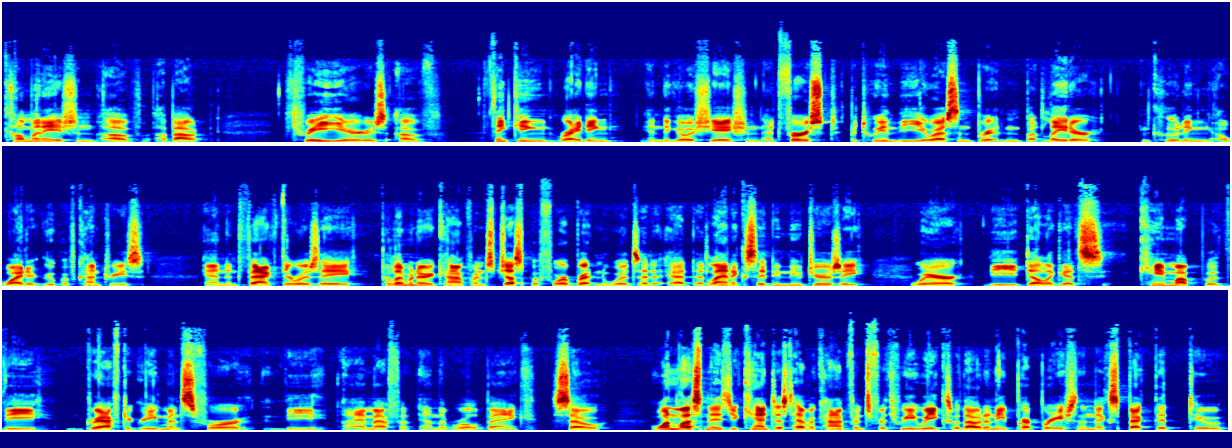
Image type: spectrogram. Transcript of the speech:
culmination of about three years of thinking, writing, and negotiation, at first between the U.S. and Britain, but later including a wider group of countries. And in fact, there was a preliminary conference just before Bretton Woods at, at Atlantic City, New Jersey, where the delegates came up with the draft agreements for the IMF and the World Bank. So, one lesson is you can't just have a conference for three weeks without any preparation and expect it to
